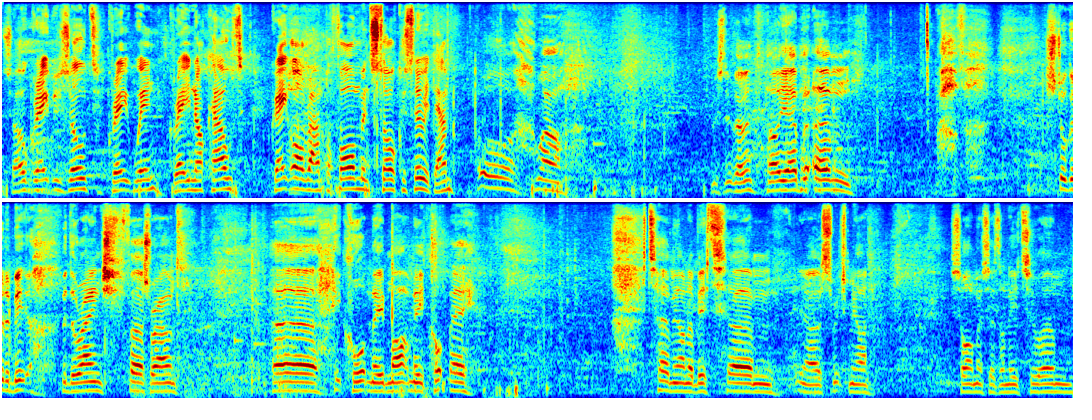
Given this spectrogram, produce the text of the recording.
So great result, great win, great knockout, Great all-round performance. Talk us through it, Dan. Oh, wow. We're going? Oh, yeah, but um, struggled a bit with the range first round. Uh, it caught me, marked me, cut me, turned me on a bit, um, you know, switched me on. Simon says I need to. Um,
